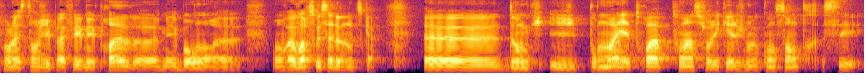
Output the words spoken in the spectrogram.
Pour l'instant, j'ai pas fait mes preuves, mais bon, on va voir ce que ça donne en tout cas. donc, pour moi, il y a trois points sur lesquels je me concentre. C'est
